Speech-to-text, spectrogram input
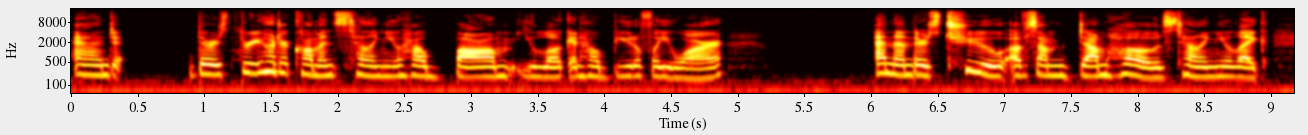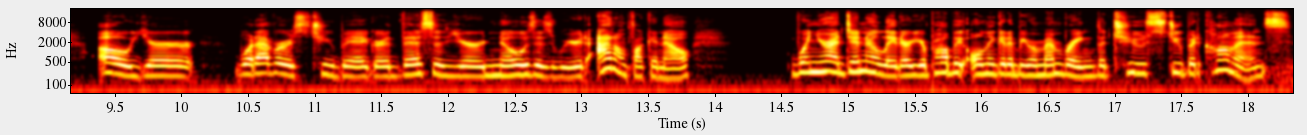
and there's 300 comments telling you how bomb you look and how beautiful you are and then there's two of some dumb hoes telling you like oh your whatever is too big or this is your nose is weird. I don't fucking know. When you're at dinner later you're probably only going to be remembering the two stupid comments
